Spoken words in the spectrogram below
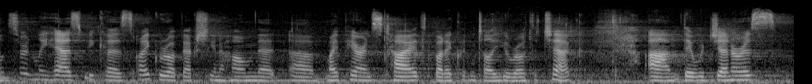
Well, it certainly has because I grew up actually in a home that uh, my parents tithed, but I couldn't tell you who wrote the check. Um, they were generous,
